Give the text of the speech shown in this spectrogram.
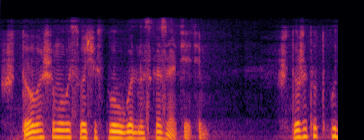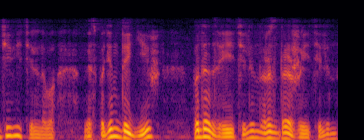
Что вашему высочеству угодно сказать этим? Что же тут удивительного? Господин Дегиш подозрителен, раздражителен,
